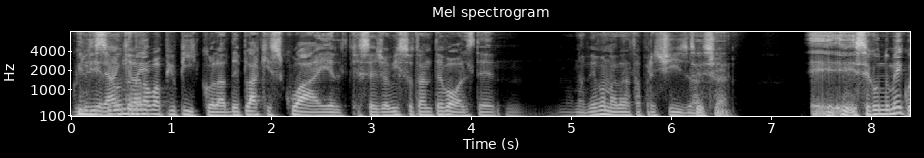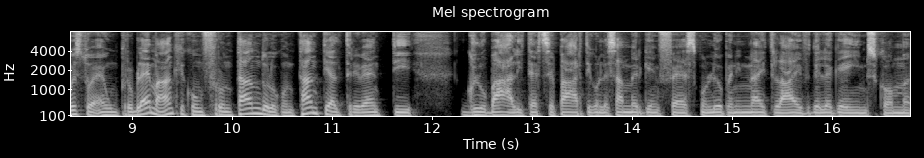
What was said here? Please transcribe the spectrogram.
Quindi dire, anche me... la roba più piccola, The Plucky Squire, che si è già visto tante volte, non aveva una data precisa. Sì, cioè. sì. E, secondo me questo è un problema anche confrontandolo con tanti altri eventi globali, terze parti, con le Summer Game Fest, con le Opening Night Live delle Gamescom,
